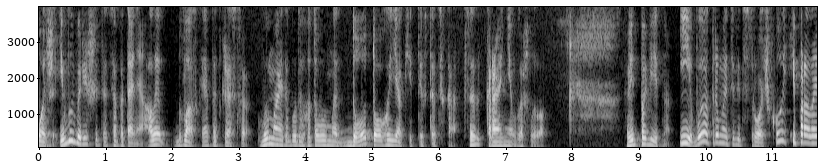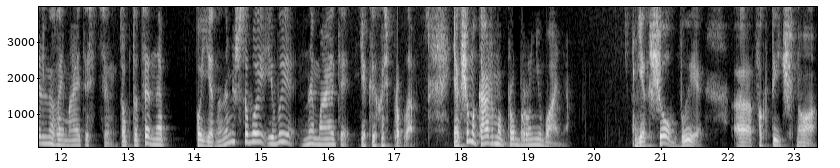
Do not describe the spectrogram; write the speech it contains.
Отже, і ви вирішуєте це питання. Але, будь ласка, я підкреслюю, ви маєте бути готовими до того, як йти в ТЦК. Це крайне важливо. Відповідно, і ви отримаєте відстрочку і паралельно займаєтесь цим. Тобто, це не поєднано між собою, і ви не маєте якихось проблем. Якщо ми кажемо про бронювання, якщо ви е, фактично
